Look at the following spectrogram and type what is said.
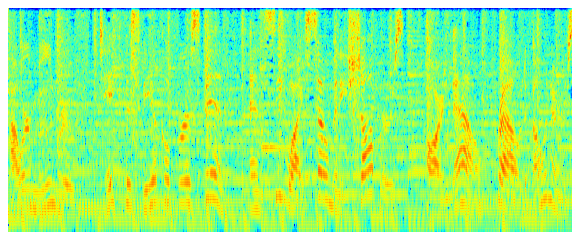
power moonroof. Take this vehicle for a spin and see why so many shoppers are now proud owners.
